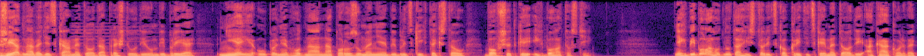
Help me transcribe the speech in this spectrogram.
Žiadna vedecká metóda pre štúdium Biblie nie je úplne vhodná na porozumenie biblických textov vo všetkej ich bohatosti. Nech by bola hodnota historicko-kritickej metódy akákoľvek,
